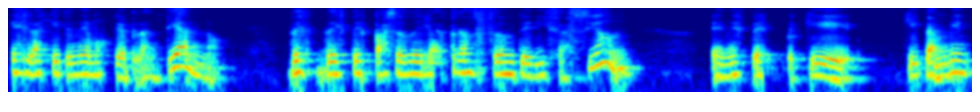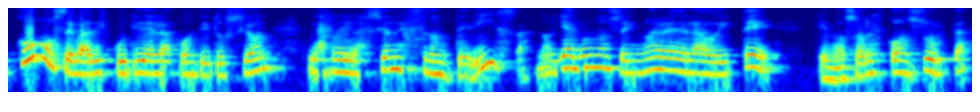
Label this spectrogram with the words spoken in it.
es la que tenemos que plantearnos, desde este espacio de la transfronterización, en este que que también cómo se va a discutir en la Constitución las relaciones fronterizas. ¿no? Ya el 169 de la OIT, que no solo es consulta,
